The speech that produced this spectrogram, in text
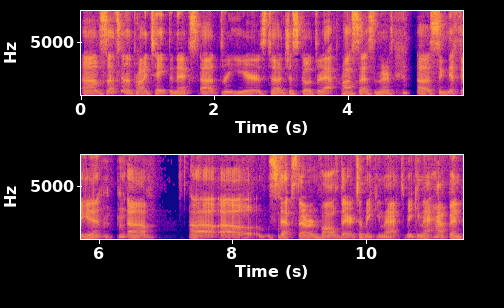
Um, so that's going to probably take the next uh, three years to just go through that process. And there's uh, significant um, uh, uh, steps that are involved there to making that to making that happen.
